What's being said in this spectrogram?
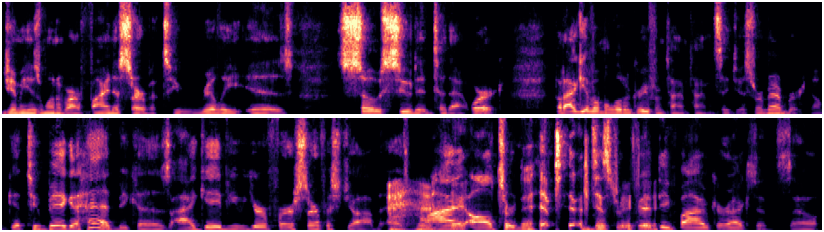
Jimmy is one of our finest servants. He really is so suited to that work. But I give them a little grief from time to time and say, just remember, don't get too big ahead because I gave you your first service job as my alternate District 55 corrections. So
